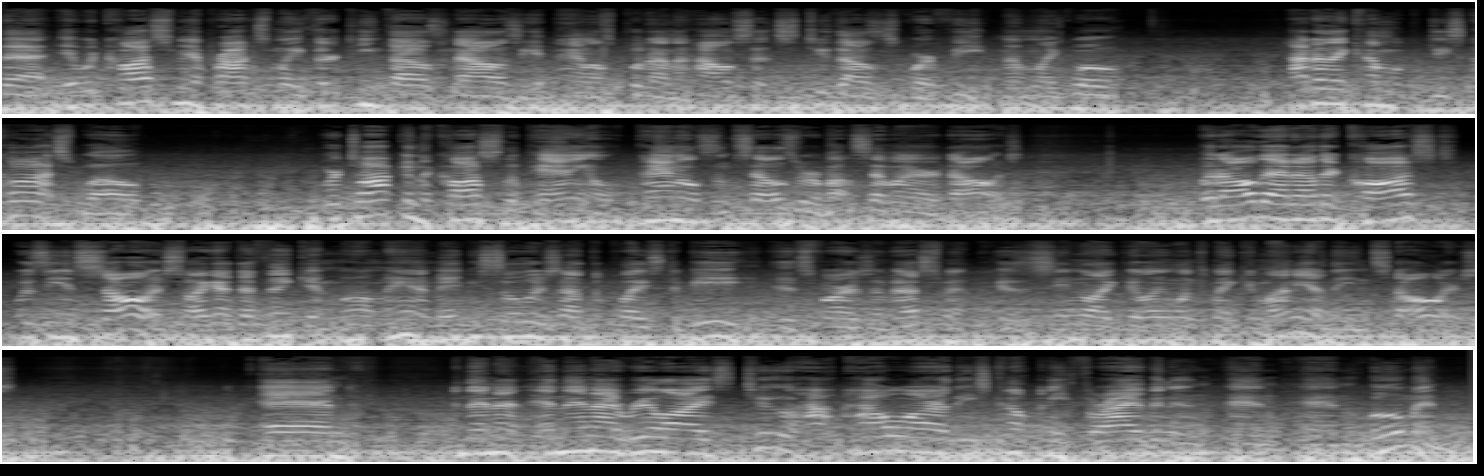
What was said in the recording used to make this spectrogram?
that it would cost me approximately $13,000 to get panels put on a house that's 2,000 square feet. And I'm like, well, how do they come up with these costs? Well, we're talking the cost of the panel panels themselves were about $700. But all that other cost was the installer. So I got to thinking, well, man, maybe solar's not the place to be as far as investment because it seemed like the only ones making money are the installers. And and then and then I realized too how, how are these companies thriving and, and, and booming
